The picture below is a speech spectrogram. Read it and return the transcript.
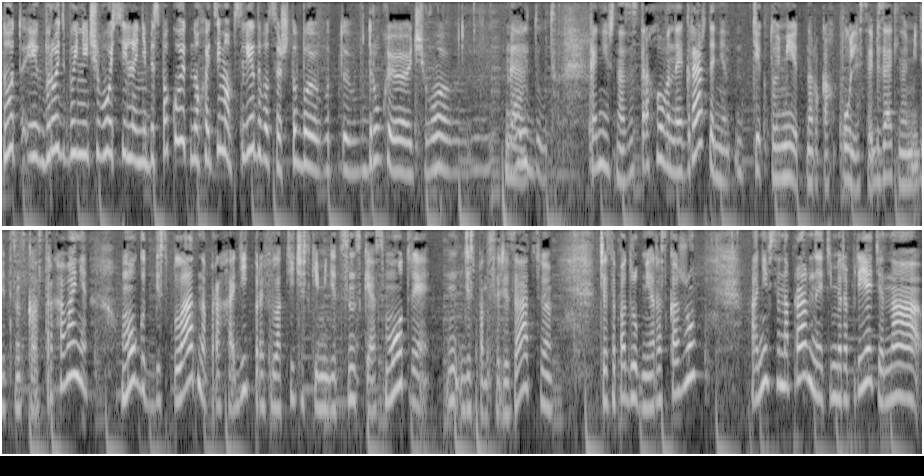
Ну вот и вроде бы ничего сильно не беспокоит, но хотим обследоваться, чтобы вот вдруг э, чего да. уйдут. Конечно, застрахованные граждане, те, кто имеет на руках полис обязательного медицинского страхования, могут бесплатно проходить профилактические медицинские осмотры, диспансеризацию. Сейчас я подробнее расскажу. Они все направлены, эти мероприятия, на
